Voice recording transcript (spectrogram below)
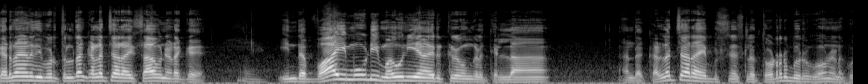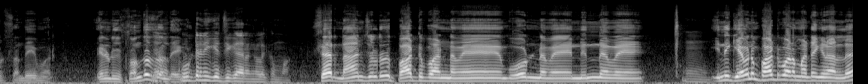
கருணாநிதிபுரத்தில் தான் கள்ளச்சாராய சாவு நடக்கு. இந்த வாய் மூடி மௌனியாக இருக்கிறவங்களுக்கெல்லாம் அந்த கள்ளச்சாராய பிஸ்னஸில் தொடர்பு இருக்கும்னு எனக்கு ஒரு சந்தேகமாக இருக்குது என்னுடைய சொந்த சந்தேகம். கூட்டணி கட்சிக்காரங்களுக்குமா? சார் நான் சொல்கிறது பாட்டு பாடினவன் ஓடினவன் நின்னவன். இன்னைக்கு எவனும் பாட்டு பாட மாட்டேங்கிறான்ல?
